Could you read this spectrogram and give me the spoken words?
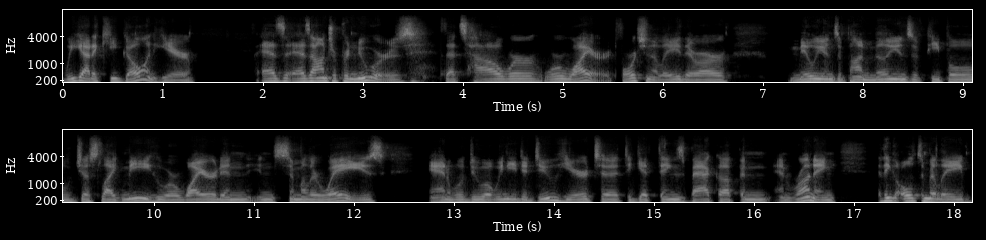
we got to keep going here as as entrepreneurs that's how we're we're wired. Fortunately there are millions upon millions of people just like me who are wired in in similar ways and we'll do what we need to do here to to get things back up and and running. I think ultimately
